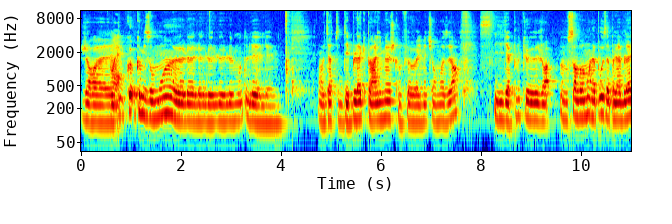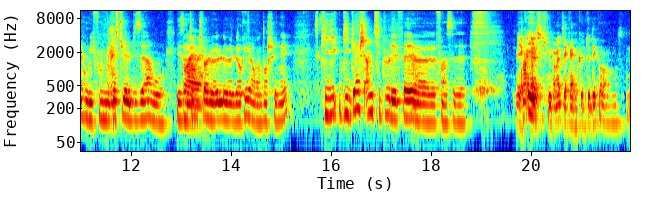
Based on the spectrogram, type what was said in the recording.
Genre, euh, Ouais. du- co- comme ils ont moins euh, le, le, le, le- on va dire des blagues par l'image, comme fait How I Met Your Mother, il n'y a plus que. Genre, on sent vraiment la pause après la blague où ils font une gestuelle bizarre, où ils Ouais, attendent ouais. tu vois, le, le, le rire avant d'enchaîner. Ce qui, qui gâche un petit peu l'effet. euh, Enfin, c'est. Mais il y a Ah, quand même, et- si je peux me permettre, il y a quand même que deux décors. hein.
